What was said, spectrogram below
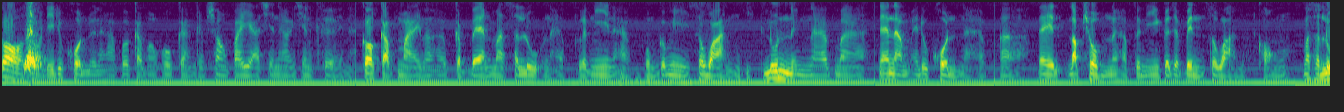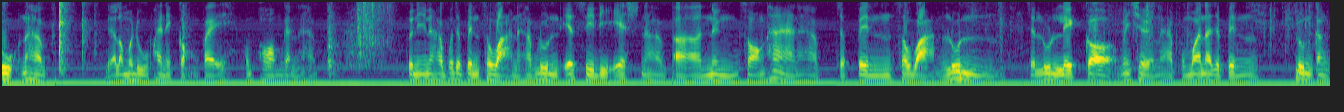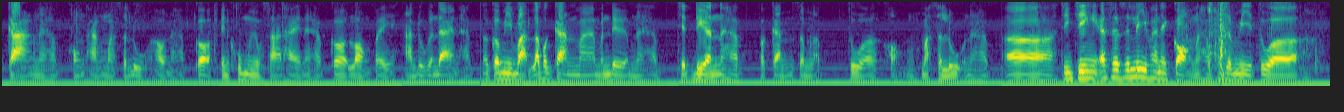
ก็สวัสดีทุกคนด้วยนะครับ ก็กลับมาพบกันกับช่องปายาชาแนลอีกเช่นเคยนะก็กลับมาอีกแล้วครับกับแบรนด์มาสลุนะครับตัวนี้นะครับผมก็มีสว่านอีกรุ่นหนึ่งนะครับมาแนะนำให้ทุกคนนะครับได้รับชมนะครับตัวนี้ก็จะเป็นสว่านของมาสลุนะครับ เดี๋ยวเรามาดูภายในกล่องไปพร้อม ๆ กันนะครับตัวนี้นะครับก็จะเป็นสว่านนะครับรุ่น SCDH นะครับเอ่อ125นะครับจะเป็นสว่านรุ่นจะรุ่นเล็กก็ไม่เชิงนะครับ ผมว่าน่าจะเป็น รุ่นกลางๆนะครับของทางมาสลูเขานะครับก็เป็นคู่มือภาษาไทยนะครับ ก็ลองไปอ่านดูกันได้นะครับแล้วก็มีบัตรรับประกันมาเหมือนเดิมนะครับ 7 เดือนนะครับ ประกันสำหรับตัวของมาสลูนะครับจริงๆอ c c e s s o r y ภายในกล่องนะครับก็จะมีตัว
